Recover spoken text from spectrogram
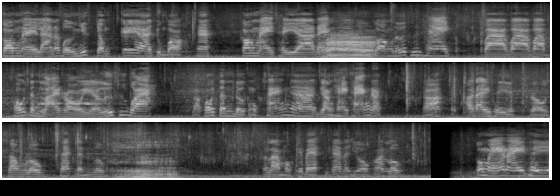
Con này là nó bự nhất trong cái à, chuồng bò ha. Con này thì à, đang dưới con lứa thứ hai và và và phối tinh lại rồi lứa thứ ba. Là phối tinh được một tháng gần 2 tháng rồi. Đó ở đây thì rồi xong luôn xác định luôn. Nó làm một cái bẹt cái là vô hết luôn. Con mẹ này thì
